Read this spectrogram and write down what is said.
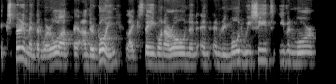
experiment that we're all un- uh, undergoing, like staying on our own and, and, and remote, we see it even more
